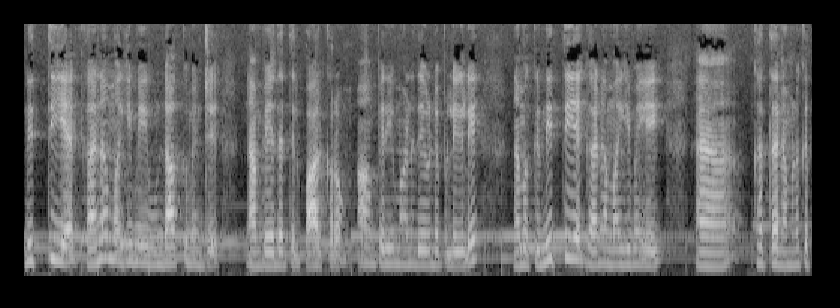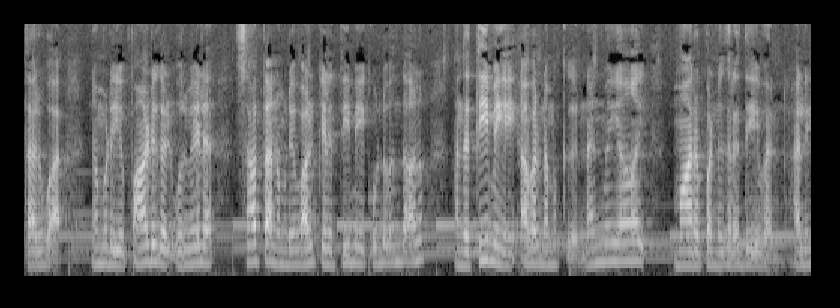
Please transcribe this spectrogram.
நித்திய கன மகிமையை உண்டாக்கும் என்று நாம் வேதத்தில் பார்க்கிறோம். ஆம் பெரியமான தேவனுடைய பிள்ளைகளே நமக்கு நித்திய கன மகிமையை கத்த நம்மளுக்கு தருவார். நம்முடைய பாடுகள் ஒருவேளை சாத்தா நம்முடைய வாழ்க்கையில் தீமையை கொண்டு வந்தாலும் அந்த தீமையை அவர் நமக்கு நன்மையாய் மாற பண்ணுகிற தேவன். அலை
